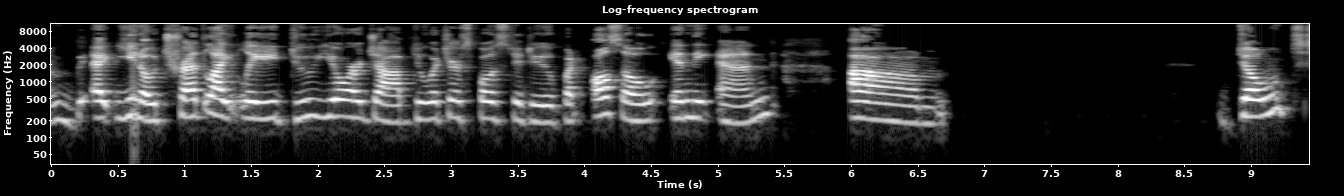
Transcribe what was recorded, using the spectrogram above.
uh, you know tread lightly do your job do what you're supposed to do but also in the end um don't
